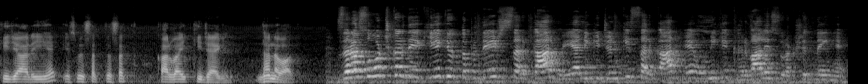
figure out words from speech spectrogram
की जा रही है। इसमें सख्त सख्त कार्रवाई की जाएगी। धन्यवाद। जरा सोच कर देखिए कि उत्तर प्रदेश सरकार में, यानी कि जिनकी सरकार है, उन्हीं के घर वाले सुरक्षित नहीं है।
